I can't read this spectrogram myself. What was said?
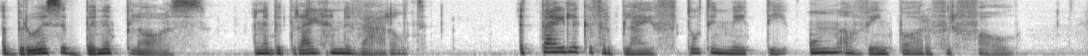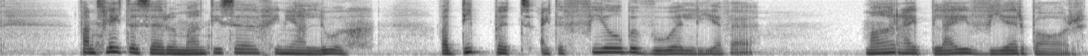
'n brose binneplaas in 'n bedreigende wêreld, 'n tydelike verblyf tot en met die onafwendbare verval. Van Vliet is 'n romantiese genealoog wat diep put uit 'n veelbewoë lewe, maar hy bly weerbaar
